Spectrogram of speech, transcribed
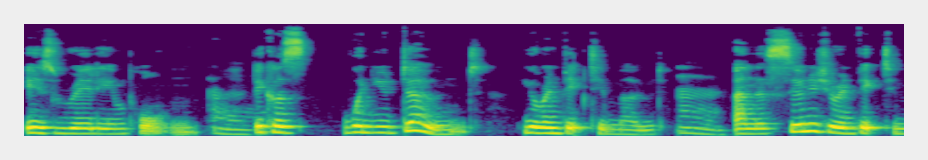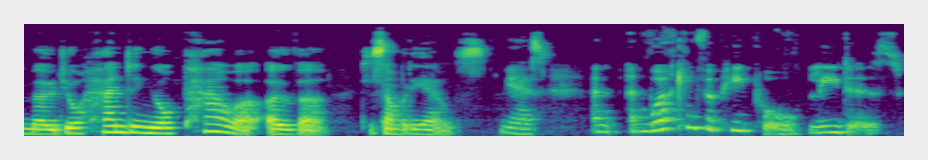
is really important Mm. because when you don't, you're in victim mode. Mm. And as soon as you're in victim mode, you're handing your power over to somebody else. Yes, and and working for people, leaders,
